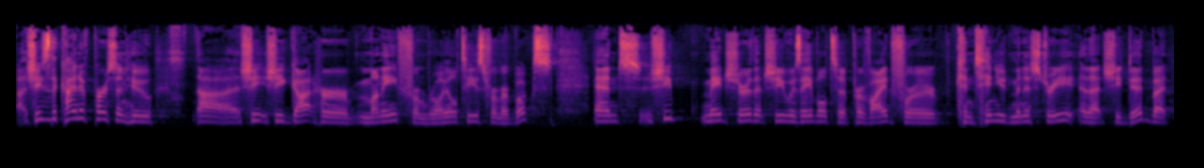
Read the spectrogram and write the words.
Uh, she's the kind of person who uh, she, she got her money from royalties from her books, and she made sure that she was able to provide for continued ministry that she did. But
